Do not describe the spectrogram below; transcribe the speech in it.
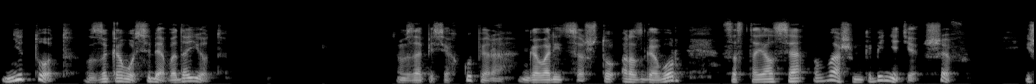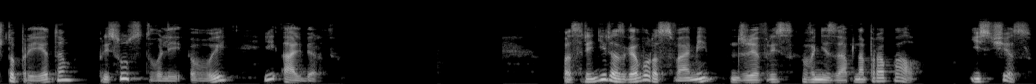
не тот, за кого себя выдает. В записях Купера говорится, что разговор состоялся в вашем кабинете, шеф, и что при этом присутствовали вы и Альберт. Посреди разговора с вами Джеффрис внезапно пропал, исчез,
